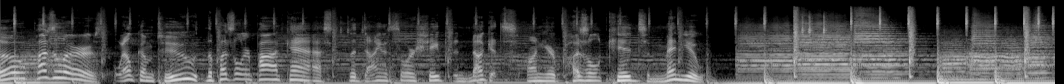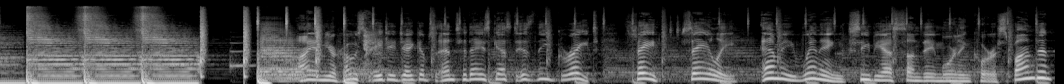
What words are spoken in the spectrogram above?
Hello, puzzlers! Welcome to the Puzzler Podcast, the dinosaur shaped nuggets on your Puzzle Kids menu. I am your host, AJ Jacobs, and today's guest is the great Faith Salie, Emmy winning CBS Sunday morning correspondent,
